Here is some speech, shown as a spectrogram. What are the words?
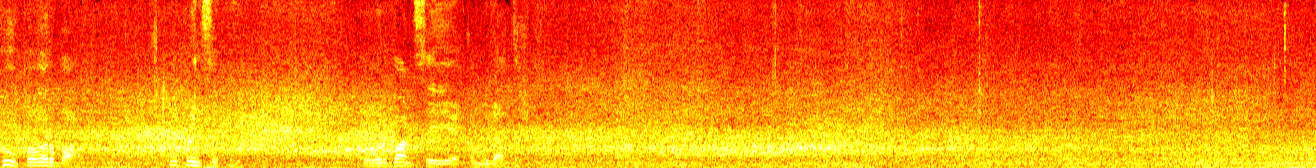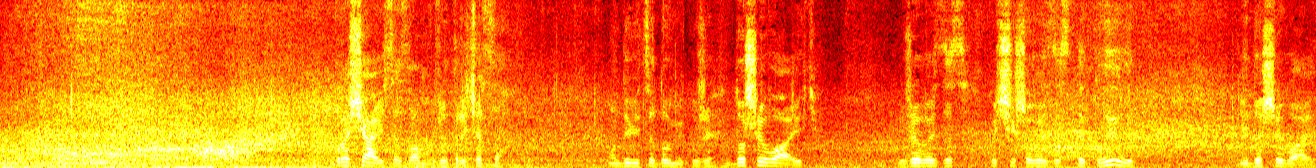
Фу, повербан. Ну, в принципі, повербан це є акумулятор. Прощаюся з вами вже три часа. Вон дивіться, домик уже дошивають. Уже весь зас... почти що весь застеклили і дошивають.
